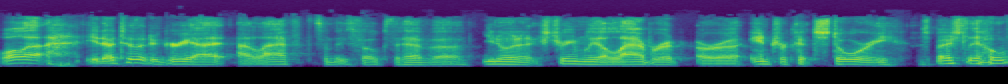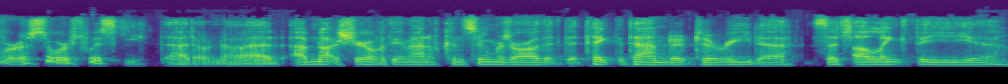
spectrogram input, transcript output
Well, uh, you know, to a degree, I, I laugh at some of these folks that have, uh, you know, an extremely elaborate or uh, intricate story, especially over a sourced whiskey. I don't know. I, I'm not sure what the amount of consumers are that, that take the time to, to read uh, such a lengthy uh,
